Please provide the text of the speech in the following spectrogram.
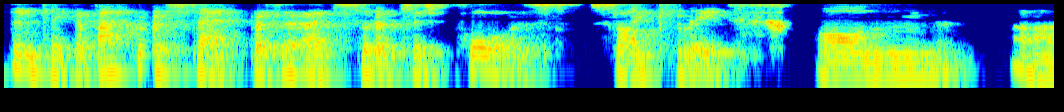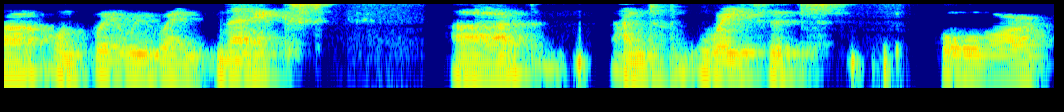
didn't take a backward step, but I'd sort of just paused slightly on uh, on where we went next, uh, and waited for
